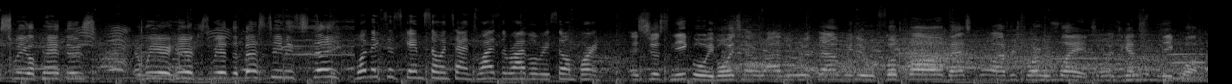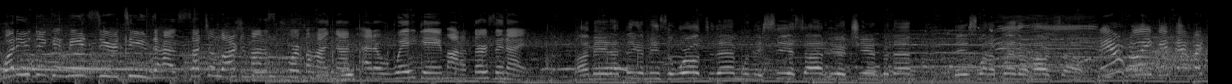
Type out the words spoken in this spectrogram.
Oswego Panthers, and we are here because we have the best team in state. What makes this game so intense? Why is the rivalry so important? It's just Neuqua. We've always had a rivalry with them. We do football, basketball, every sport we play. It's always against Neuqua. What do you think it means to your team to have such a large amount of support behind them at a away game on a Thursday night? I mean, I think it means the world to them when they see us out here cheering for them. They just want to play their hearts out. They don't really get that much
